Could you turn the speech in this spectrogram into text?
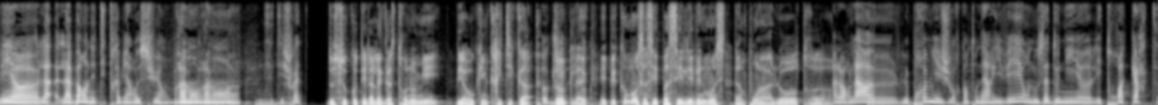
Mais euh, là- là-bas, on était très bien reçus. hein. Vraiment, vraiment, euh, c'était chouette. De ce côté-là, la gastronomie, il n'y a aucune critique. à- Aucune, Donc, là-. Et puis, comment ça s'est passé l'événement? D'un point à l'autre euh, Alors là, euh, le premier jour, quand on est arrivé, on nous a donné euh, les trois cartes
